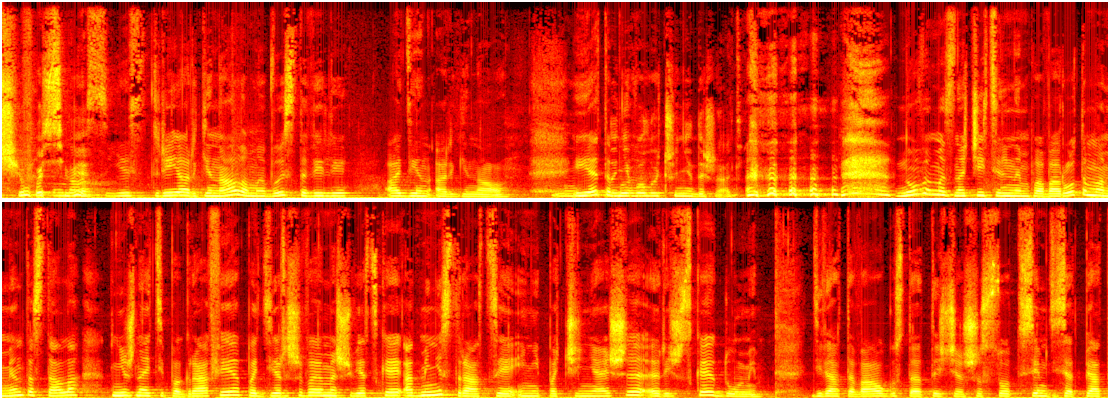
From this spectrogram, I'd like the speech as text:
Ничего себе. У нас есть три оригинала, мы выставили один оригинал. И это До было него лучше не дышать. новым и значительным поворотом момента стала книжная типография, поддерживаемая шведской администрацией и не подчиняющая Рижской думе. 9 августа 1675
